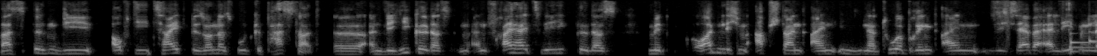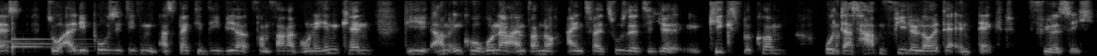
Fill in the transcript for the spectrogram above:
was irgendwie auf die Zeit besonders gut gepasst hat. Äh, ein Vehikel, das, ein Freiheitsvehikel, das mit ordentlichem Abstand einen in die Natur bringt, einen sich selber erleben lässt. So all die positiven Aspekte, die wir vom Fahrrad ohnehin kennen, die haben in Corona einfach noch ein, zwei zusätzliche Kicks bekommen. Und das haben viele Leute entdeckt für sich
